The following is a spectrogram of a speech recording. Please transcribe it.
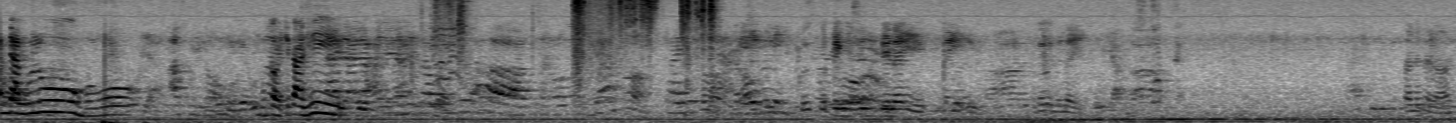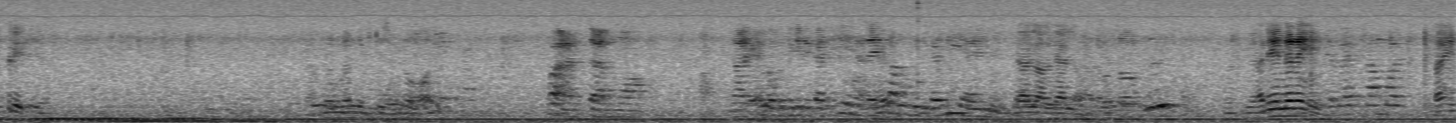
Padam dulu, bongok. Bukan cakap Aziz. Kau, kau tengok dia naik, naik. Tengok dia naik. Sana sana, straight. Dalam, dalam. Ada yang dah naik. Naik.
